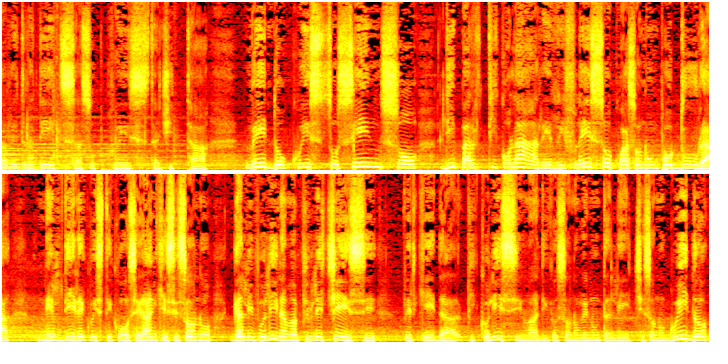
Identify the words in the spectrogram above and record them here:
Molta arretratezza su questa città, vedo questo senso di particolare riflesso, qua sono un po' dura nel dire queste cose, anche se sono gallipolina ma più leccese, perché da piccolissima dico sono venuta a Lecce, sono Guido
